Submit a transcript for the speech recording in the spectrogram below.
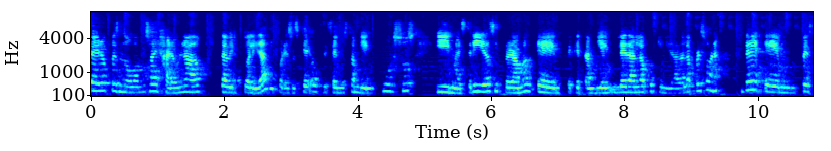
pero pues no vamos a dejar a un lado la virtualidad y por eso es que ofrecemos también cursos y maestrías y programas que también le dan la oportunidad a la persona de em, pues,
